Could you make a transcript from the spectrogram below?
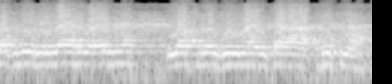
تقدير الله وإذنه يخرج ميتا فتنة.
